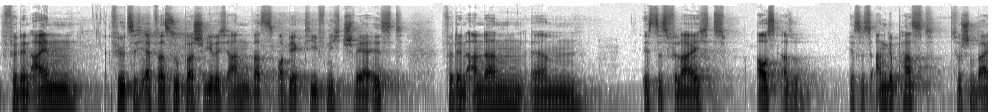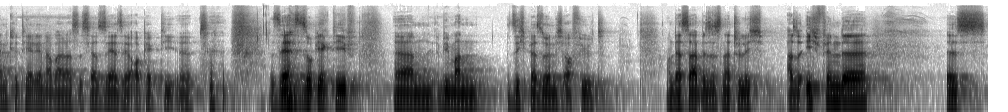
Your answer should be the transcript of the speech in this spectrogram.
Für den einen fühlt sich etwas super schwierig an, was objektiv nicht schwer ist. Für den anderen ähm, ist es vielleicht aus, also ist es angepasst zwischen beiden Kriterien, aber das ist ja sehr, sehr objektiv, äh, sehr subjektiv, ähm, wie man sich persönlich auch fühlt. Und deshalb ist es natürlich, also ich finde es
